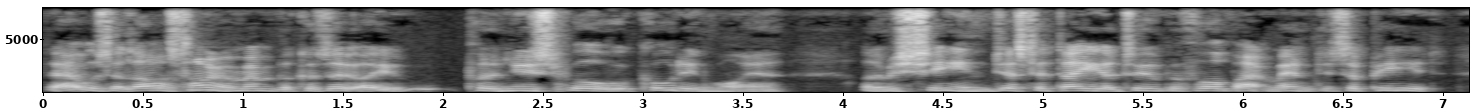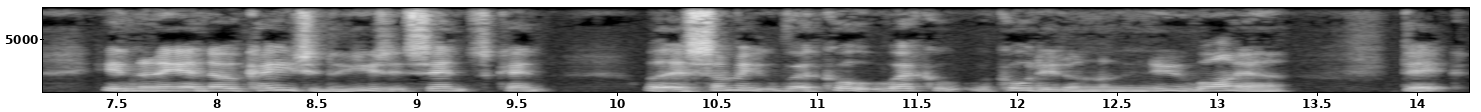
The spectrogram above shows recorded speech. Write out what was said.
That was the last time I remember because I put a new spool recording wire the machine just a day or two before Batman disappeared. He had no occasion to use it since, Kent. Well, there's something record, record, recorded on the new wire, Dick.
